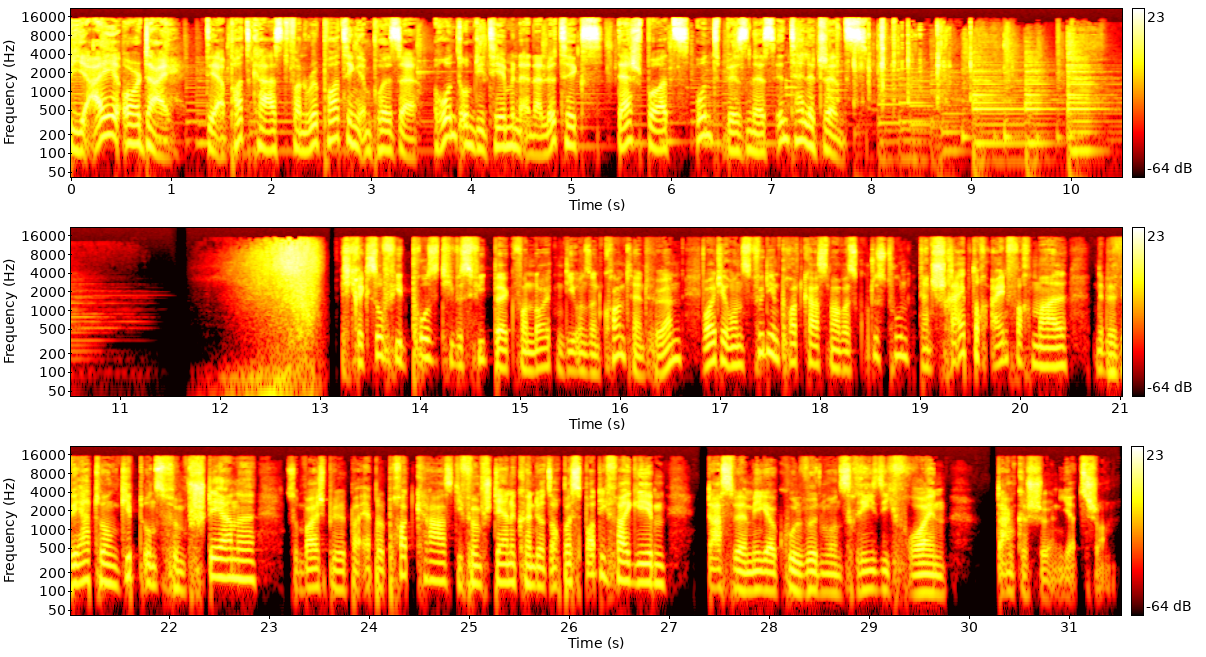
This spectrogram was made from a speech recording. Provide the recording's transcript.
BI or Die, der Podcast von Reporting Impulse rund um die Themen Analytics, Dashboards und Business Intelligence. Ich kriege so viel positives Feedback von Leuten, die unseren Content hören. Wollt ihr uns für den Podcast mal was Gutes tun? Dann schreibt doch einfach mal eine Bewertung, gibt uns fünf Sterne, zum Beispiel bei Apple Podcast. Die fünf Sterne könnt ihr uns auch bei Spotify geben. Das wäre mega cool, würden wir uns riesig freuen. Dankeschön, jetzt schon.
